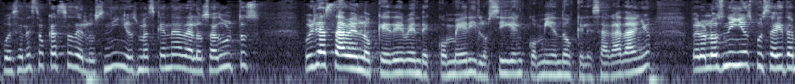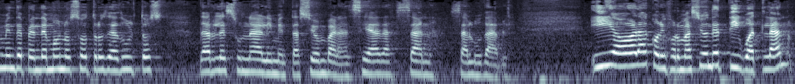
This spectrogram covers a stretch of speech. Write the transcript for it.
pues en este caso de los niños, más que nada, los adultos pues ya saben lo que deben de comer y lo siguen comiendo aunque les haga daño, pero los niños pues ahí también dependemos nosotros de adultos darles una alimentación balanceada, sana, saludable. Y ahora con información de Tihuatlán,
